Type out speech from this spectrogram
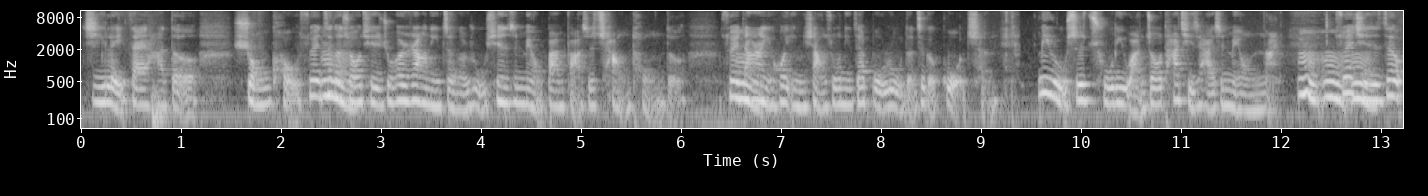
积累在他的胸口，所以这个时候其实就会让你整个乳腺是没有办法是畅通的。所以当然也会影响说你在哺乳的这个过程，泌乳师处理完之后，他其实还是没有奶。嗯嗯。所以其实这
